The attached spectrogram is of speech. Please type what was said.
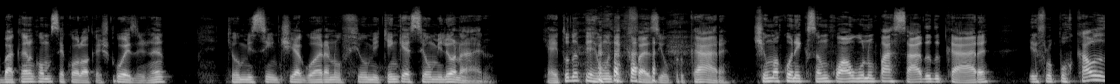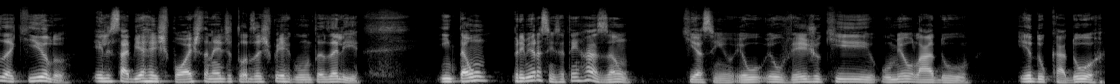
bacana como você coloca as coisas, né? Que eu me senti agora no filme Quem Quer Ser um Milionário. Que aí toda pergunta que faziam pro cara tinha uma conexão com algo no passado do cara. Ele falou, por causa daquilo, ele sabia a resposta, né, de todas as perguntas ali. Então, primeiro assim, você tem razão que, assim, eu, eu vejo que o meu lado educador,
